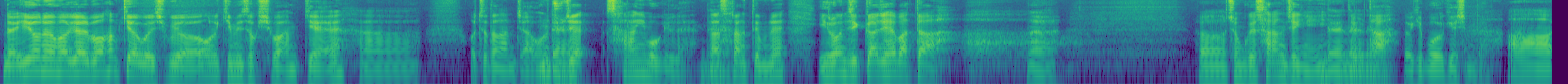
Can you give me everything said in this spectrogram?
네, 이연의 음악 앨범 함께하고 계시고요. 오늘 김인석 씨와 함께 어, 어쩌다 남자 오늘 네. 주제 사랑이 뭐길래 나 사랑 때문에 이런 짓까지 해봤다. 네. 어, 전국의 사랑쟁이들 네네네. 다 여기 모여 계십니다. 아,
